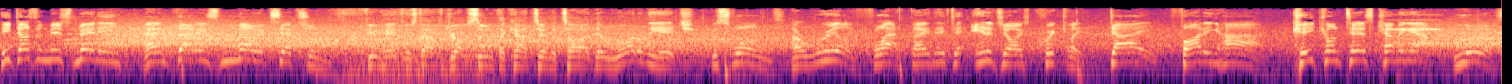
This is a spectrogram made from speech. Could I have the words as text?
He doesn't miss many, and that is no exception. A few heads will start to drop soon if they can't turn the tide. They're right on the edge. The Swans are really flat. They need to energise quickly. Day fighting hard. Key contest coming out. Lewis,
